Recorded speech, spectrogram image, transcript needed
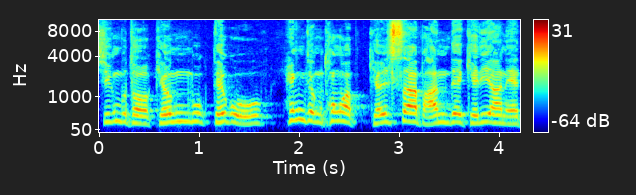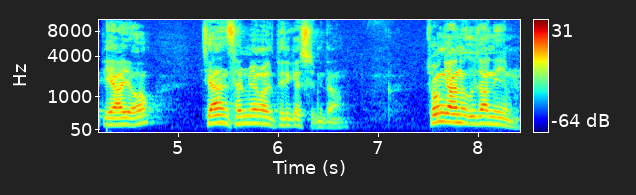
지금부터 경북 대구 행정통합 결사 반대 결의안에 대하여 제안 설명을 드리겠습니다. 존경하는 의장님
